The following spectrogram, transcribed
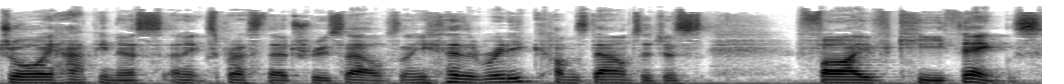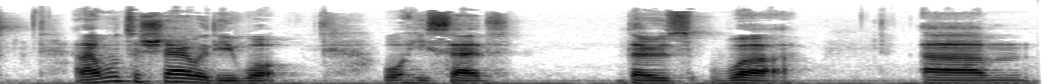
joy, happiness, and express their true selves. And it really comes down to just five key things. And I want to share with you what what he said those were. Um,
